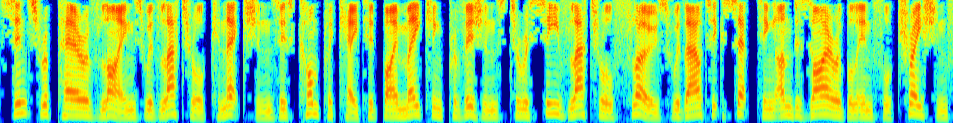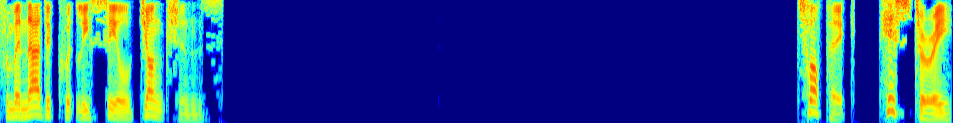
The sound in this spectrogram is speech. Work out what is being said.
since repair of lines with lateral connections is complicated by making provisions to receive lateral flows without accepting undesirable infiltration from inadequately sealed junctions. History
